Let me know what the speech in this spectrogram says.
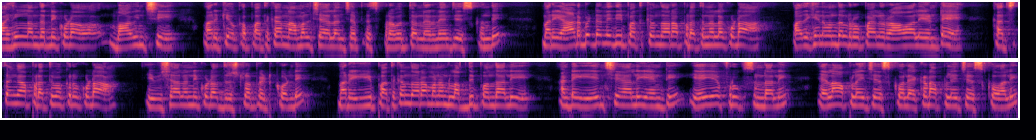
మహిళలందరినీ కూడా భావించి వారికి ఒక పథకాన్ని అమలు చేయాలని చెప్పేసి ప్రభుత్వం నిర్ణయం తీసుకుంది. మరి ఆడబిడ్డ నిధి పథకం ద్వారా ప్రతి నెల కూడా పదిహేను వందల రూపాయలు రావాలి అంటే ఖచ్చితంగా ప్రతి ఒక్కరు కూడా ఈ విషయాలన్నీ కూడా దృష్టిలో పెట్టుకోండి. మరి ఈ పథకం ద్వారా మనం లబ్ధి పొందాలి అంటే ఏం చేయాలి ఏంటి? ఏ ఏ ప్రూఫ్స్ ఉండాలి? ఎలా అప్లై చేసుకోవాలి? ఎక్కడ అప్లై చేసుకోవాలి?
